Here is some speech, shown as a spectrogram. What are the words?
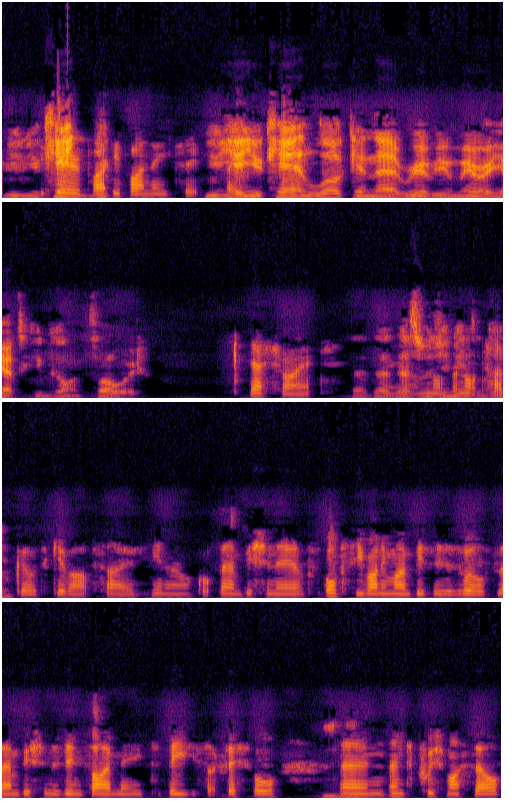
you, you it's can't. if I, if I need to. You, So yeah, you can't look in that rearview mirror. You have to keep going forward. that's right. That, that, Yeah, that's I'm what not, you I'm need not to type do. of girl to give up. So you know, I've got the ambition there. Obviously, running my own business as well. So the ambition is inside me to be successful Mhm. and and to push myself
